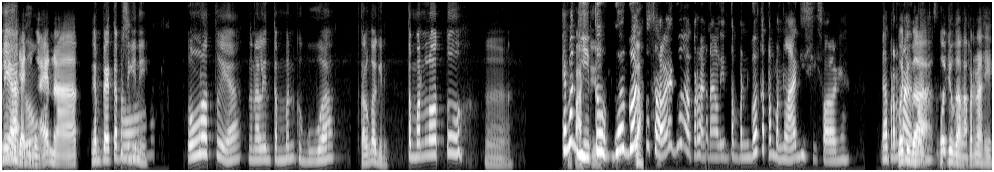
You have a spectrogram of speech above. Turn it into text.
nih iya ya Jadi dong. nggak enak. template apa sih gini Oh. lo tuh ya ngenalin temen ke gua kalau nggak gini temen lo tuh nah, Emang Pasti. gitu? Gue gue Lah. tuh soalnya gue gak pernah kenalin temen gue ke temen lagi sih soalnya. Gak Gue pernah juga gua. gue juga nggak pernah sih.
